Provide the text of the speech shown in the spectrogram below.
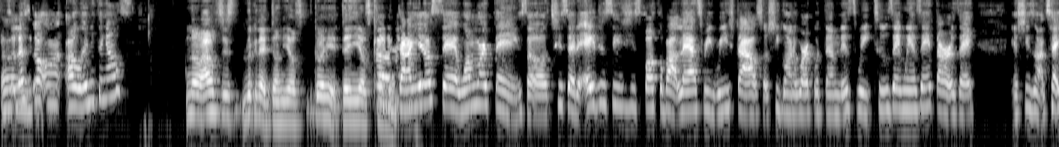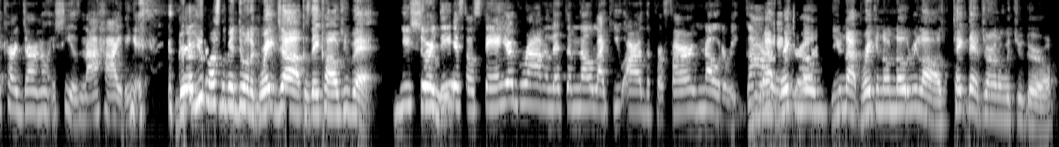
So let's go on. Oh, anything else? No, I was just looking at Danielle's. Go ahead, Danielle's So. Danielle said one more thing. So she said the agency she spoke about last week reached out, so she's going to work with them this week, Tuesday, Wednesday, and Thursday, and she's going to take her journal, and she is not hiding it. Girl, you must have been doing a great job because they called you back. You sure True. did. So stand your ground and let them know like you are the preferred notary. Go You're not ahead, breaking girl. no, you're not breaking no notary laws. Take that journal with you, girl.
